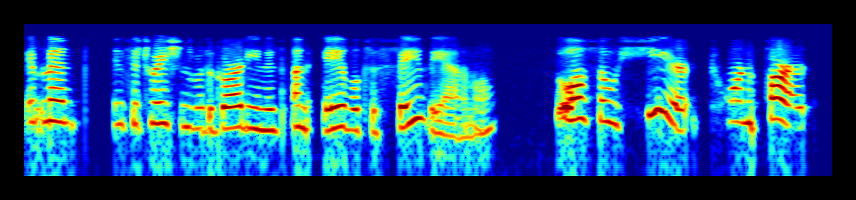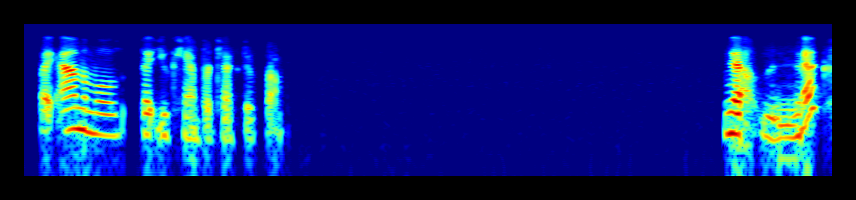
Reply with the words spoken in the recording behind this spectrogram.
it meant in situations where the guardian is unable to save the animal, so also here, torn apart by animals that you can't protect it from. Now, the next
